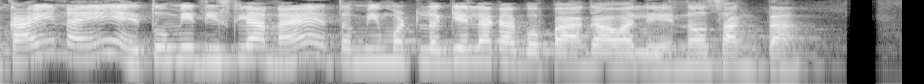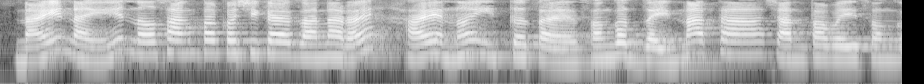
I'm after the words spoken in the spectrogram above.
काही नाही तुम्ही दिसल्या नाही तर मी म्हटलं गेला काय बाप्पा गावाले न सांगता. नाही नाही न सांगता कशी काय जाणार आहे? आहे ना इथंच आहे. संगत जाईन ना आता शांताबाई संग.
